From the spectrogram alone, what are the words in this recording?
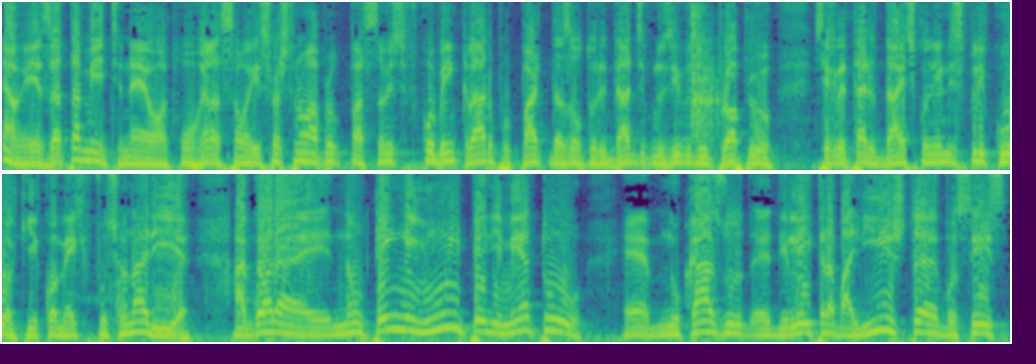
Não, exatamente, né? Com relação a isso, acho que não há preocupação, isso ficou bem claro por parte das autoridades, inclusive do próprio secretário Dais, quando ele explicou aqui como é que funcionaria. Agora, eh, não tem nenhum impedimento, é, no caso eh, de lei trabalhista, vocês,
